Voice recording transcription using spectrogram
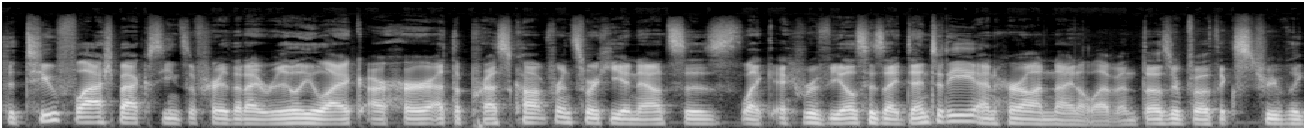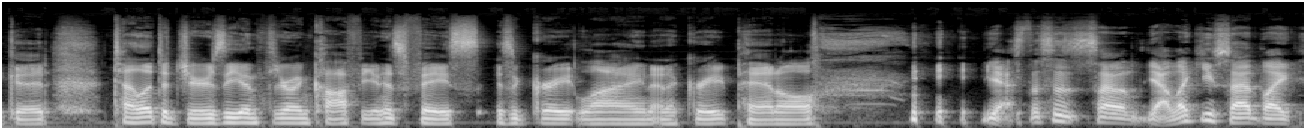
the two flashback scenes of her that I really like are her at the press conference where he announces, like, it reveals his identity, and her on 9 11. Those are both extremely good. Tell it to Jersey and throwing coffee in his face is a great line and a great panel. Yes, this is so. Yeah, like you said, like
